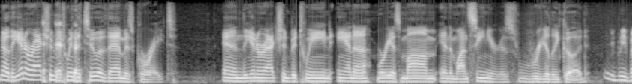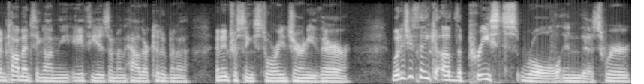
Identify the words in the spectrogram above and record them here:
No, the interaction between the two of them is great, and the interaction between Anna, Maria's mom, and the Monsignor is really good. We've been commenting on the atheism and how there could have been a an interesting story journey there. What did you think of the priest's role in this, where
